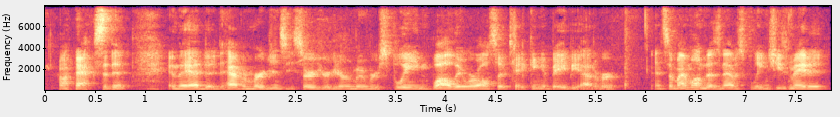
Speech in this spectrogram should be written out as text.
on accident, and they had to have emergency surgery to remove her spleen while they were also taking a baby out of her. And so my mom doesn't have a spleen. She's made it.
